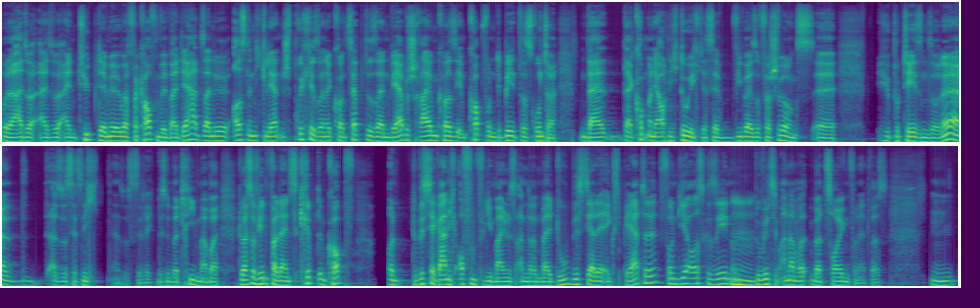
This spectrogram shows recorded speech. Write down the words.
oder also, also ein Typ, der mir irgendwas verkaufen will, weil der hat seine ausländlich gelernten Sprüche, seine Konzepte, sein Werbeschreiben quasi im Kopf und betet das runter. Und da, da kommt man ja auch nicht durch. Das ist ja wie bei so Verschwörungshypothesen äh, so, ne? Also ist jetzt nicht, also ist vielleicht ein bisschen übertrieben, aber du hast auf jeden Fall dein Skript im Kopf und du bist ja gar nicht offen für die Meinung des anderen, weil du bist ja der Experte von dir aus gesehen und mm. du willst dem anderen überzeugen von etwas. Mhm.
